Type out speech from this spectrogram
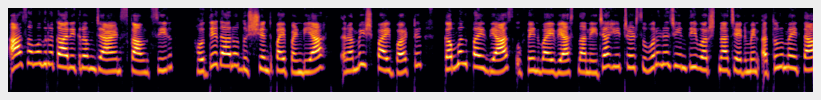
આ સમગ્ર કાર્યક્રમ જાયન્ટ્સ કાઉન્સિલ હોદ્દેદારો દુષ્યંતભાઈ પંડ્યા રમેશભાઈ ભટ્ટ કમલભાઈ વ્યાસ, ઉપેનભાઈ વ્યાસના નેજા હેઠળ સુવર્ણ જયંતિ વર્ષના chairman Atul Mehta,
